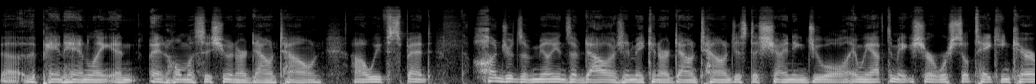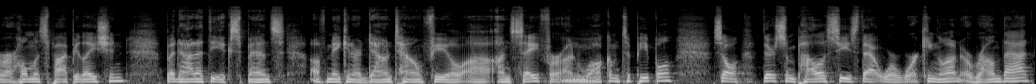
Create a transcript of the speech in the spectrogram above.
uh, the panhandling and, and homeless issue in our downtown. Uh, we've spent hundreds of millions of dollars in making our downtown just a shining jewel, and we have to make sure we're still taking care of our homeless population, but not at the expense of making our downtown feel uh, unsafe or mm-hmm. unwelcome to people. So there's some policies that we're working on around that,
